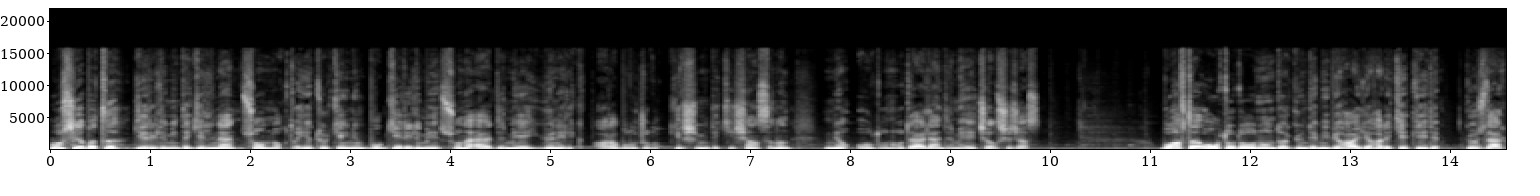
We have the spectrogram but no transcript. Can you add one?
Rusya Batı geriliminde gelinen son noktayı Türkiye'nin bu gerilimi sona erdirmeye yönelik ara buluculuk girişimindeki şansının ne olduğunu değerlendirmeye çalışacağız. Bu hafta Orta Doğu'nun da gündemi bir hayli hareketliydi. Gözler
